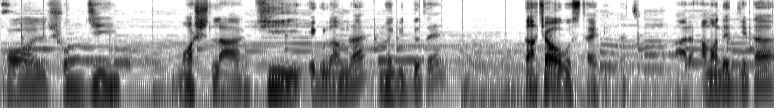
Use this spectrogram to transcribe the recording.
ফল সবজি মশলা ঘি এগুলো আমরা নৈবেদ্যতে কাঁচা অবস্থায় দিই। আচ্ছা। আর আমাদের যেটা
